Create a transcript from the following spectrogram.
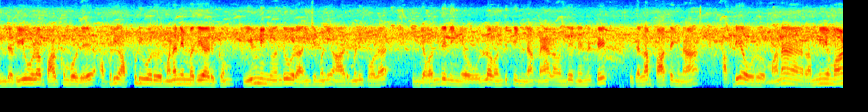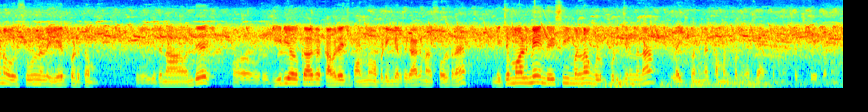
இந்த வியூலாம் பார்க்கும்போது அப்படியே அப்படி ஒரு மன நிம்மதியாக இருக்கும். ஈவினிங் வந்து ஒரு அஞ்சு மணி ஆறு மணி போல் இங்கே வந்து நீங்கள் உள்ளே வந்துட்டிங்கன்னா மேலே வந்து நின்றுட்டு இதெல்லாம் பார்த்தீங்கன்னா அப்படியே ஒரு மன ரம்மியமான ஒரு சூழ்நிலை ஏற்படுத்தும். இது நான் வந்து ஒரு வீடியோவுக்காக கவரேஜ் பண்ணணும் அப்படிங்கிறதுக்காக நான் சொல்கிறேன் நிஜமாலுமே இந்த விஷயமெல்லாம் உங்களுக்கு பிடிச்சிருந்துன்னா லைக் பண்ணுங்கள் கமெண்ட் பண்ணுங்கள் ஷேர் பண்ணுங்கள் சப்ஸ்கிரைப் பண்ணுங்கள்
